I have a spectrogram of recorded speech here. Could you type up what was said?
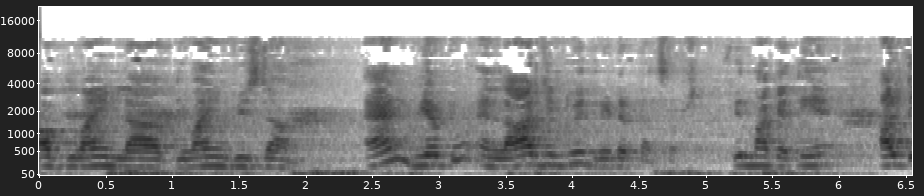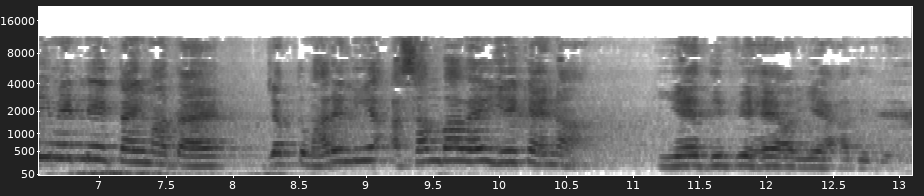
of divine love divine wisdom and we have to enlarge into a greater conception फिर माँ कहती है अल्टीमेटली एक टाइम आता है जब तुम्हारे लिए असंभव है ये कहना यह दिव्य है और यह अदिव्य है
